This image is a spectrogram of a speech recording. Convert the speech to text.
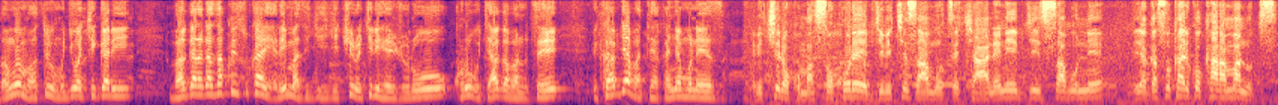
Bamwe mu batuye umujyi wa kigali bagaragaza ko isukari yari imaze igihe igiciro kiri hejuru kuri ubu cyagabanutse bikaba byabateye akanyamuneza ibiciro ku masoko urebye ibikizamutse cyane n'iby'isabune agasukari ko karamanutse.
